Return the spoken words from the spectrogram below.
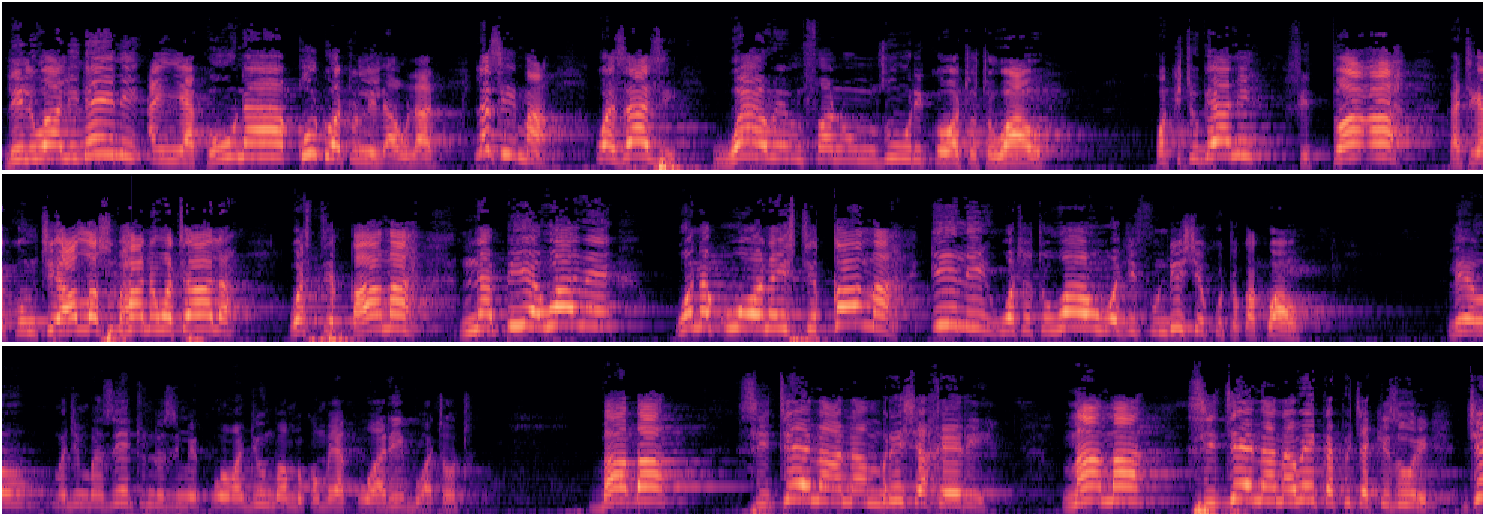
lilwalidaini an yakuna qudwatun lilaulad lazima wazazi wawe mfano mzuri kwa watoto wao. Kwa kitu gani? Fitaa katika kumtia Allah subhanahu wa ta'ala. Wastiqama na pia wawe wanakuwa wana istiqama ili watoto wao wajifundishe kutoka kwao. Leo majumba zetu ndio zimekuwa majumba ambayo ya kuharibu watoto. Baba si tena anaamrisha kheri. Mama si tena anaweka picha kizuri. Je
